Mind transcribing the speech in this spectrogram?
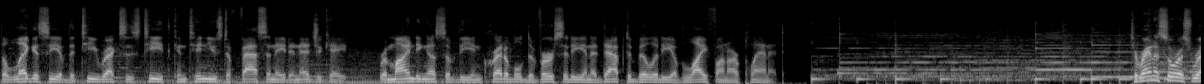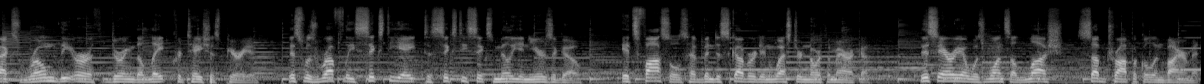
The legacy of the T-Rex's teeth continues to fascinate and educate, reminding us of the incredible diversity and adaptability of life on our planet. Tyrannosaurus rex roamed the Earth during the late Cretaceous period. This was roughly 68 to 66 million years ago. Its fossils have been discovered in western North America. This area was once a lush, subtropical environment.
